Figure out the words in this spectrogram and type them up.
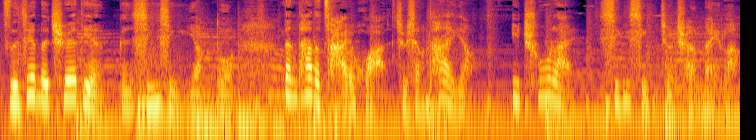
子健的缺点跟星星一样多，但他的才华就像太阳，一出来。星星就全没了。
